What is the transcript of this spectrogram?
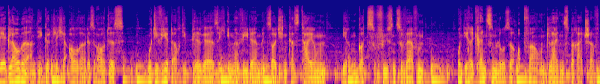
Der Glaube an die göttliche Aura des Ortes motiviert auch die Pilger, sich immer wieder mit solchen Kasteiungen ihrem Gott zu Füßen zu werfen und ihre grenzenlose Opfer- und Leidensbereitschaft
